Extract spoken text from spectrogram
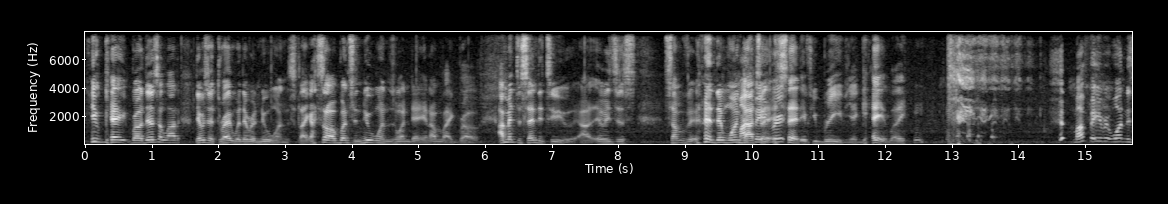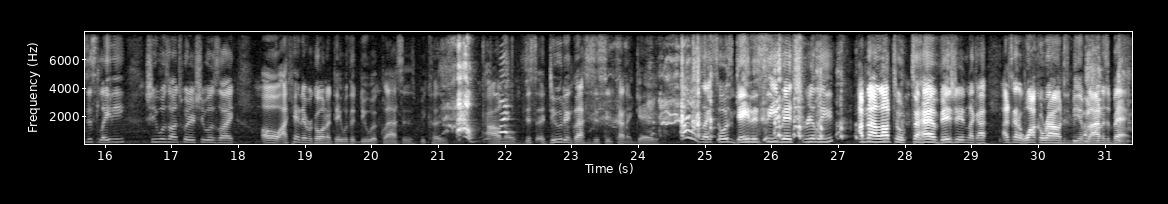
you gay, bro. There's a lot. Of, there was a thread where there were new ones. Like I saw a bunch of new ones one day, and I'm like, bro, I meant to send it to you. Uh, it was just some of it. And then one My got to it said, if you breathe, you're gay. Like. My favorite one is this lady. She was on Twitter. She was like, "Oh, I can't ever go on a date with a dude with glasses because I don't know. This a dude in glasses just seems kind of gay." I was like, "So it's gay to see, bitch? Really? I'm not allowed to to have vision. Like I, I just gotta walk around just being blind as a bat.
